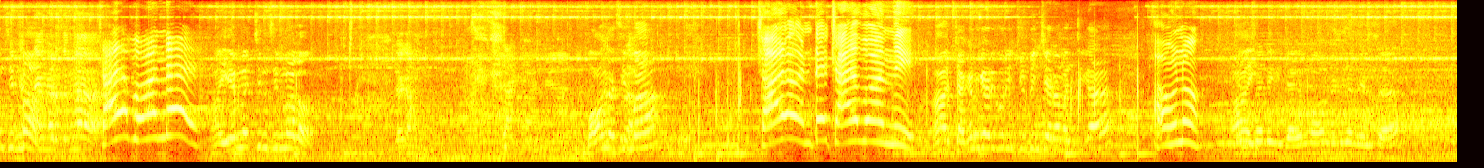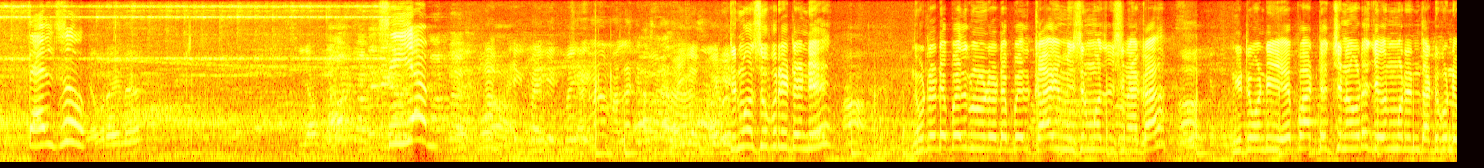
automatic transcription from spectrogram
బాగుంది సినిమా. చాలా బాగుంది. ఏం నచ్చింది సినిమాలో? బాగుందా సినిమా? చాలా అంటే చాలా బాగుంది. జగన్ గారి గురించి చూపించారా మంచిగా? అవును. జగన్మోహన్ రెడ్డి గారు తెలుసా? తెలుసు. ఎవరైనా? సినిమా సూపర్ హిట్ అండి. నూట డెబ్బై ఐదుకు నూట డెబ్బై ఐదు ఖాయం ఈ సినిమా చూసినాక. ఇటువంటి ఏ పార్టీ వచ్చినా కూడా జగన్మోహన్ తట్టుకునే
